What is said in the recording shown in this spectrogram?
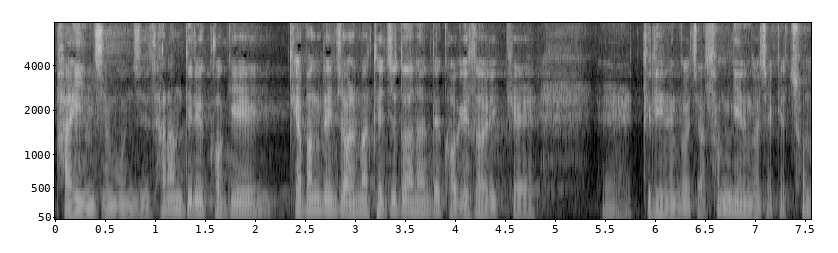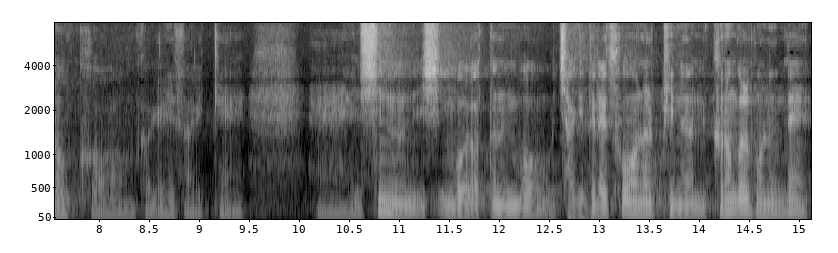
바위인지 뭔지 사람들이 거기에 개방된 지 얼마 되지도 않았는데 거기서 이렇게 예, 드리는 거죠. 섬기는 거죠. 이렇게 쳐놓고 거기에서 이렇게 예, 신, 뭐 어떤 뭐 자기들의 소원을 비는 그런 걸 보는데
